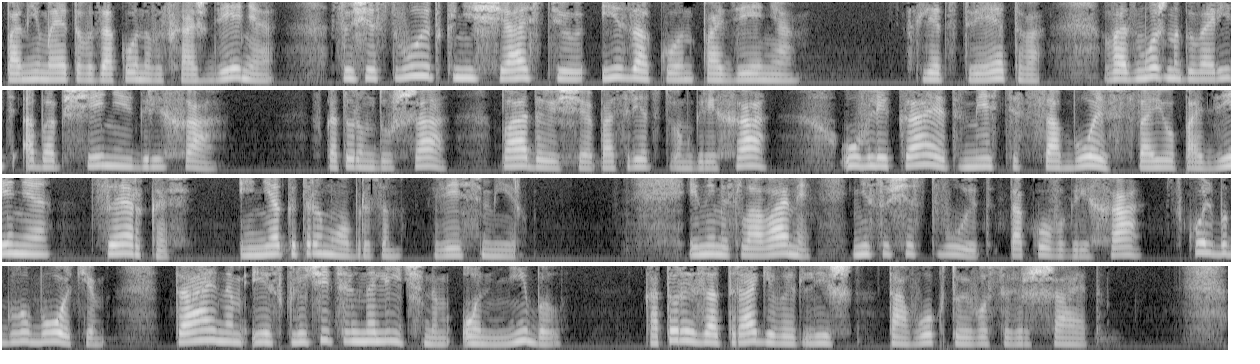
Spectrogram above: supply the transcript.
Помимо этого закона восхождения, существует, к несчастью, и закон падения. Вследствие этого возможно говорить об общении греха, в котором душа, падающая посредством греха, увлекает вместе с собой в свое падение церковь и некоторым образом весь мир. Иными словами, не существует такого греха, сколь бы глубоким, тайным и исключительно личным он ни был, который затрагивает лишь того, кто его совершает.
